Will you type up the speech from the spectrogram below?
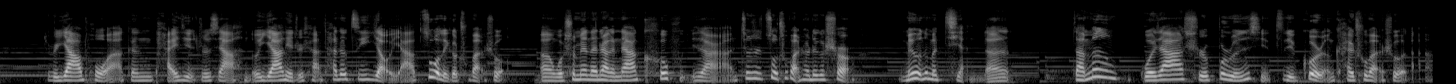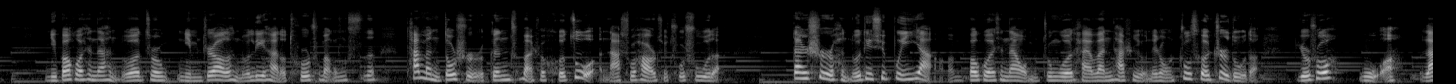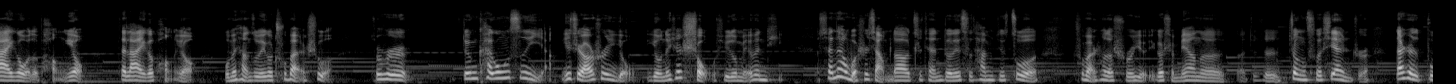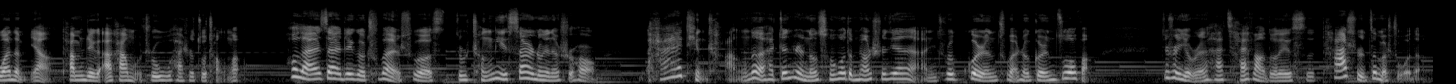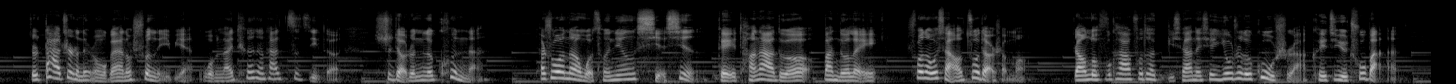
就是压迫啊跟排挤之下，很多压力之下，他就自己咬牙做了一个出版社。嗯，我顺便在这儿跟大家科普一下啊，就是做出版社这个事儿没有那么简单。咱们国家是不允许自己个人开出版社的啊！你包括现在很多就是你们知道的很多厉害的图书出版公司，他们都是跟出版社合作拿书号去出书的。但是很多地区不一样，包括现在我们中国台湾，它是有那种注册制度的。比如说我拉一个我的朋友，再拉一个朋友，我们想做一个出版社，就是跟开公司一样，你只要是有有那些手续都没问题。现在我是想不到之前德雷斯他们去做出版社的时候有一个什么样的呃就是政策限制，但是不管怎么样，他们这个阿卡姆之屋还是做成了。后来在这个出版社就是成立三十周年的时候，还还挺长的，还真是能存活这么长时间啊！你说个人出版社个人作坊，就是有人还采访德雷斯，他是这么说的，就是大致的内容我刚才都顺了一遍，我们来听听他自己的视角中的困难。他说呢，我曾经写信给唐纳德·万德雷。说呢，我想要做点什么，让洛夫克拉夫特笔下那些优质的故事啊，可以继续出版。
